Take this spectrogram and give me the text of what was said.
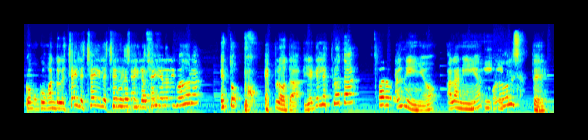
Como, cuando le echáis, le echáis, le echáis, le echáis, a la licuadora, esto explota. ¿Y a quién le explota? Al niño, a la niña o al adolescente.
